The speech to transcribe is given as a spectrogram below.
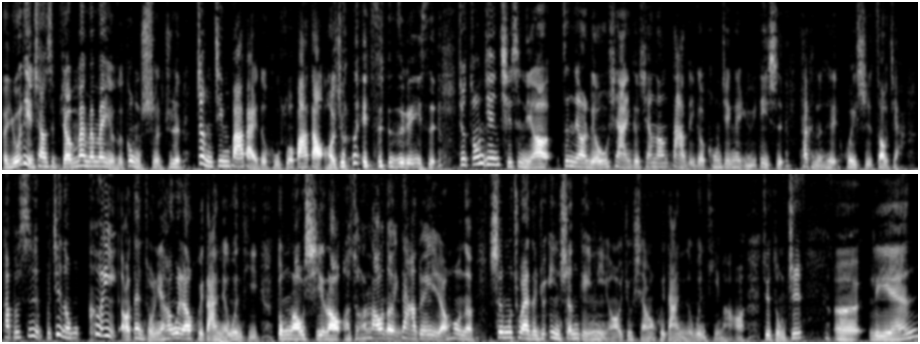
呃，有点像是比较慢慢慢有的共识，就是正经八百的胡说八道哦，就类似这个意思。就中间其实你要真的要留下一个相当大的一个空间跟余地，是它可能会会是造假，它不是不见得刻意啊，但总之他为了要回答你的问题，东捞西捞啊，这个捞到一大堆，然后呢生不出来的就硬生给你啊，就想要回答你的问题嘛啊，所以总之呃连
